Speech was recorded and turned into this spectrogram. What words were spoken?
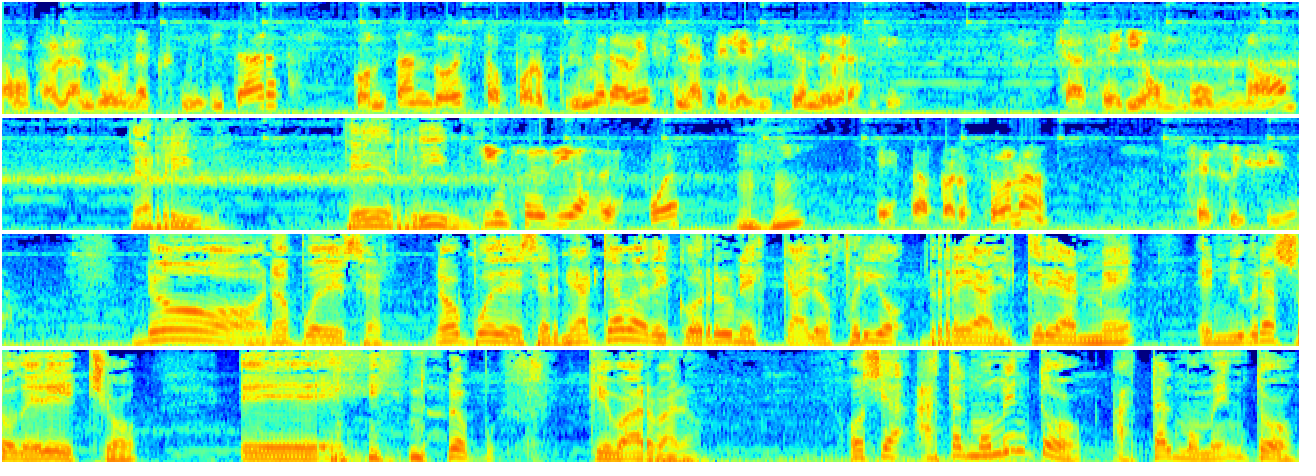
Estamos hablando de un ex militar contando esto por primera vez en la televisión de Brasil. Ya sería un boom, ¿no? Terrible. Terrible. 15 días después, esta persona se suicida. No, no puede ser. No puede ser. Me acaba de correr un escalofrío real, créanme, en mi brazo derecho. Eh, y no lo pu- Qué bárbaro. O sea, hasta el momento, hasta el momento,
